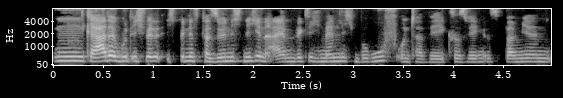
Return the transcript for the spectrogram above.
Hm, gerade gut, ich, will, ich bin jetzt persönlich nicht in einem wirklich männlichen Beruf unterwegs. Deswegen ist bei mir,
